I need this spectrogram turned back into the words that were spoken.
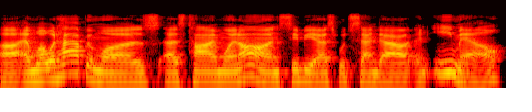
Uh, and what would happen was, as time went on, CBS would send out an email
